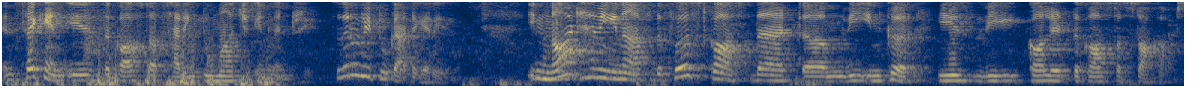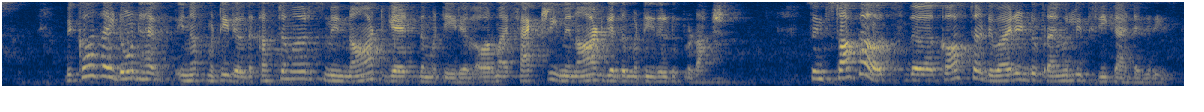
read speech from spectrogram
and second is the cost of having too much inventory. So there are only two categories. In not having enough, the first cost that um, we incur is we call it the cost of stockouts. Because I don't have enough material, the customers may not get the material or my factory may not get the material to production. So in stockouts, the costs are divided into primarily three categories.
